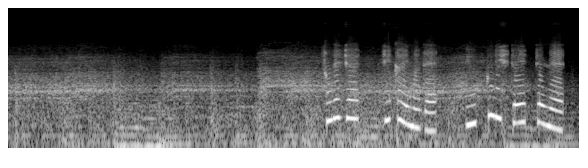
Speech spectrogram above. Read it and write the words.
それじゃ、次回まで、ゆっくりしていってね。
